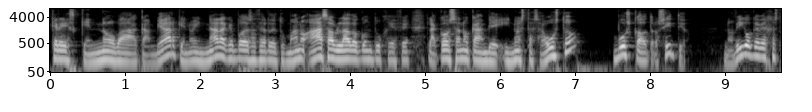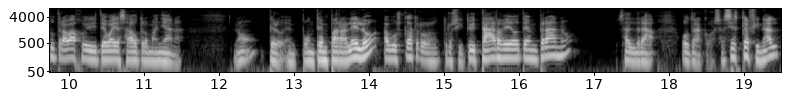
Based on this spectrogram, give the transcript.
crees que no va a cambiar, que no hay nada que puedas hacer de tu mano, has hablado con tu jefe, la cosa no cambia y no estás a gusto, busca otro sitio. No digo que dejes tu trabajo y te vayas a otro mañana ¿no? Pero ponte en paralelo a buscar otro, otro sitio y tarde o temprano saldrá otra cosa. Si es que al final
